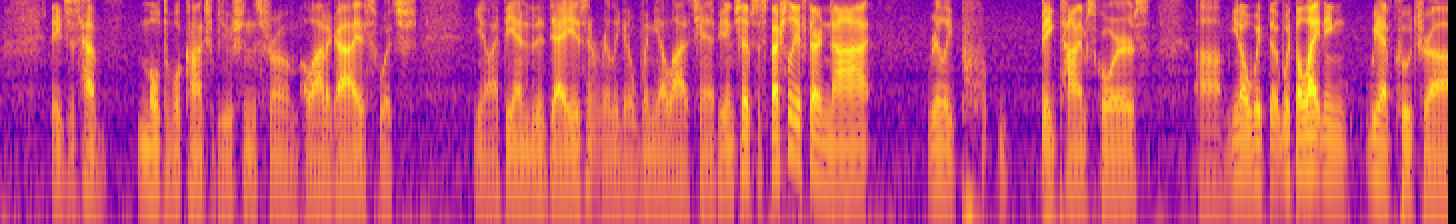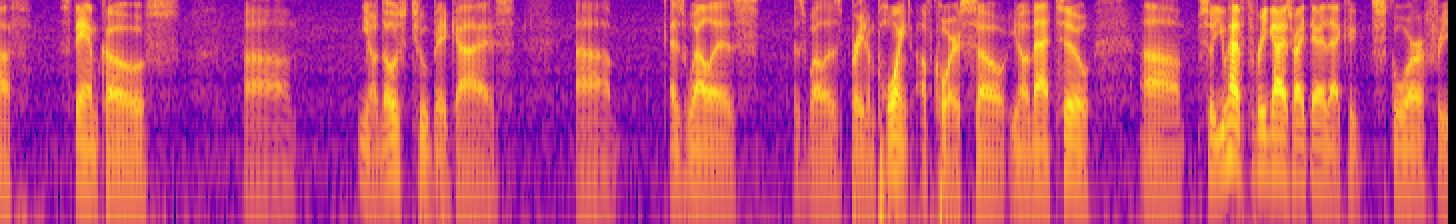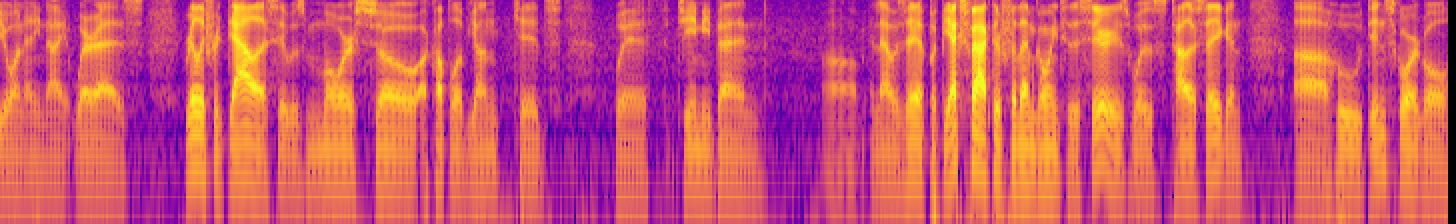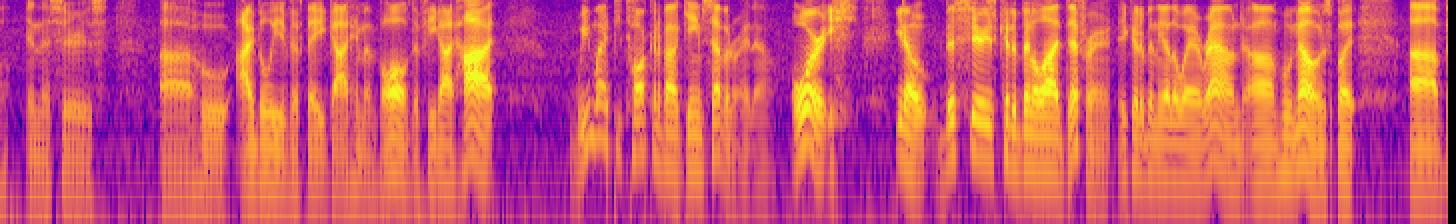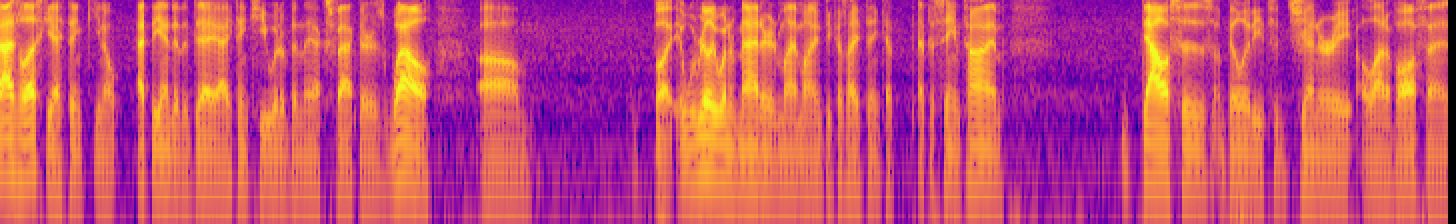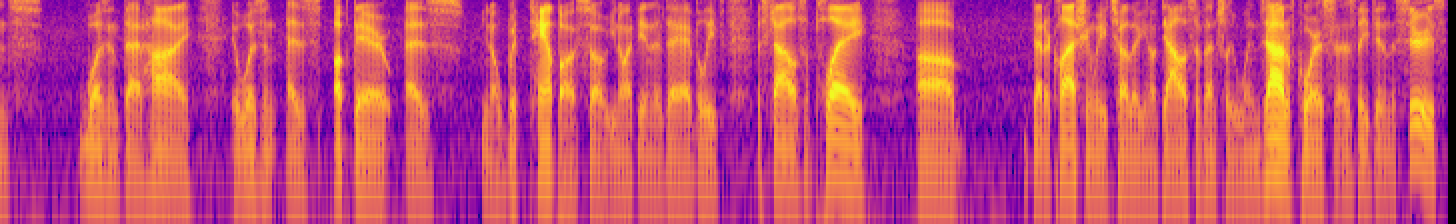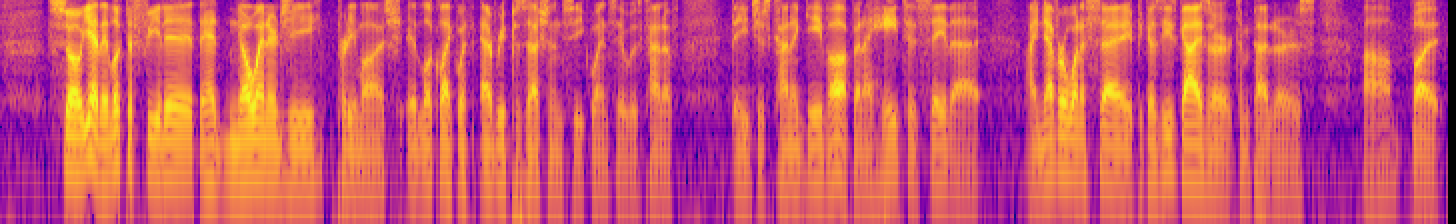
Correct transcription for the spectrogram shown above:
They just have multiple contributions from a lot of guys, which you know at the end of the day isn't really going to win you a lot of championships, especially if they're not really pr- big time scorers. Um, you know, with the with the Lightning, we have Kucherov, Stamkos, um, you know those two big guys, um, as well as as well as Brayden Point, of course. So you know that too. Um, so you have three guys right there that could score for you on any night. Whereas, really for Dallas, it was more so a couple of young kids with Jamie Benn, um, and that was it. But the X factor for them going to this series was Tyler Seguin uh, who didn't score a goal in this series. Uh, who I believe if they got him involved, if he got hot, we might be talking about Game Seven right now. Or, you know, this series could have been a lot different. It could have been the other way around. Um, who knows? But uh, Vasilevskiy, I think, you know, at the end of the day, I think he would have been the X factor as well. Um, but it really wouldn't have mattered in my mind because I think at, at the same time, Dallas's ability to generate a lot of offense wasn't that high. It wasn't as up there as you know, with Tampa. So, you know, at the end of the day, I believe the styles of play um, that are clashing with each other, you know, Dallas eventually wins out, of course, as they did in the series. So, yeah, they looked defeated. They had no energy, pretty much. It looked like with every possession sequence, it was kind of, they just kind of gave up. And I hate to say that. I never want to say, because these guys are competitors, um, but,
